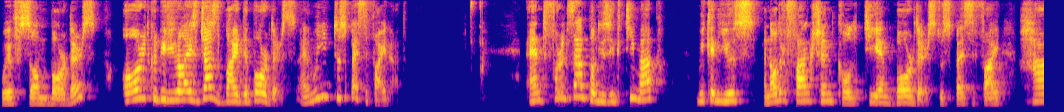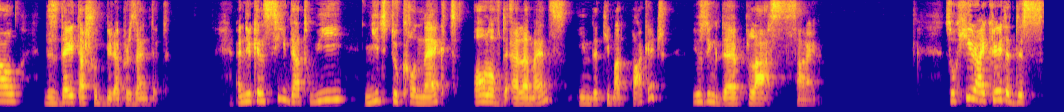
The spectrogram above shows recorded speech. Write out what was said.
with some borders, or it could be visualized just by the borders, and we need to specify that. And for example, using tmap, we can use another function called tm borders to specify how this data should be represented. And you can see that we need to connect all of the elements in the tmap package using the plus sign. So here I created this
